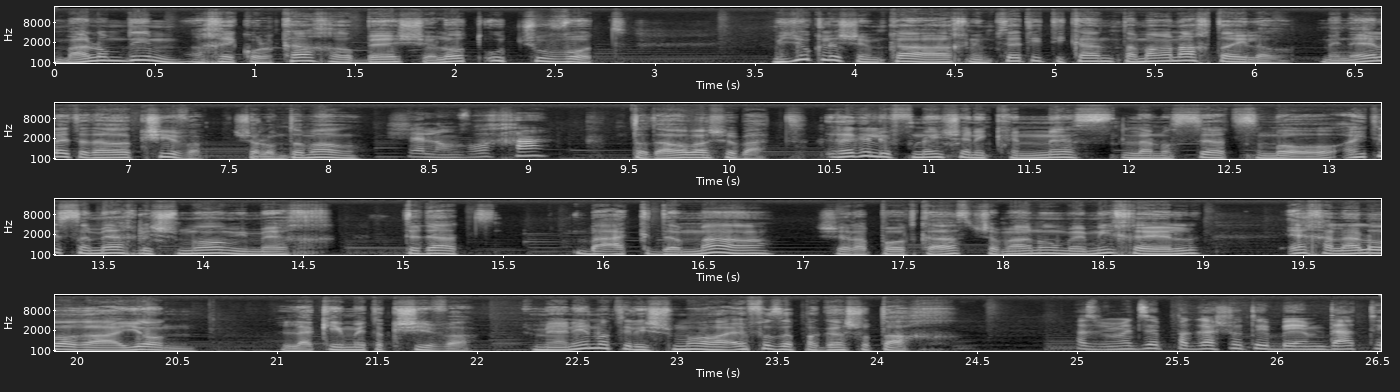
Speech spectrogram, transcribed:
מה לומדים אחרי כל כך הרבה שאלות ותשובות. בדיוק לשם כך נמצאת איתי כאן תמר נחטיילר, מנהלת אתר הקשיבה. שלום תמר. שלום וברכה. תודה רבה שבאת. רגע לפני שניכנס לנושא עצמו, הייתי שמח לשמוע ממך, את יודעת, בהקדמה של הפודקאסט שמענו ממיכאל איך עלה לו הרעיון להקים את הקשיבה. מעניין אותי לשמוע איפה זה פגש אותך. אז באמת זה פגש אותי בעמדת uh,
